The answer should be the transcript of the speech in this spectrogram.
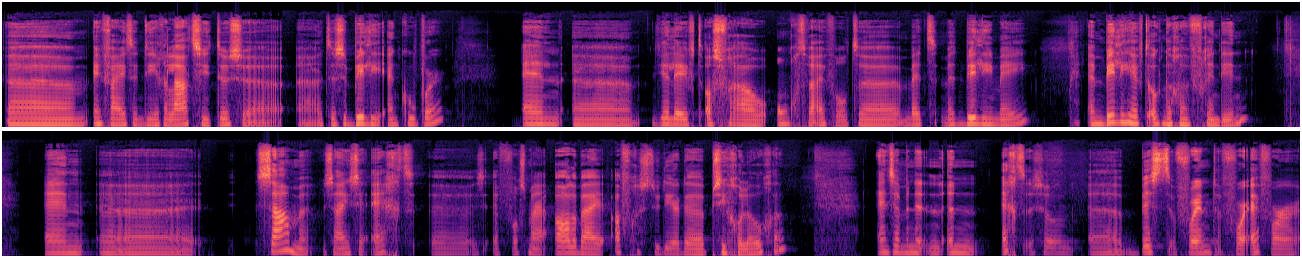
um, in feite die relatie tussen, uh, tussen Billy en Cooper. En uh, je leeft als vrouw ongetwijfeld uh, met, met Billy mee. En Billy heeft ook nog een vriendin. En uh, samen zijn ze echt, volgens mij, allebei afgestudeerde psychologen. En ze hebben een, een echt zo'n best friend forever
